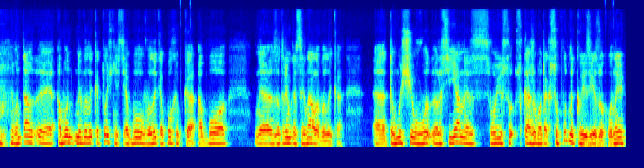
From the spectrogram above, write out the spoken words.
вон там е, або невелика точність, або велика похибка, або е, затримка сигналу велика. Тому що росіяни свою, скажімо так, супутниковий зв'язок вони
